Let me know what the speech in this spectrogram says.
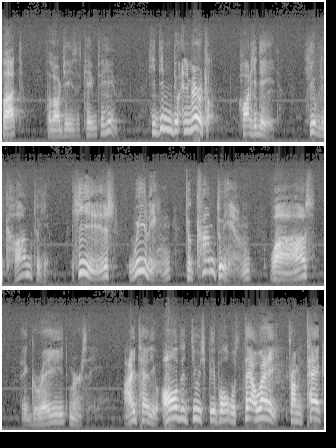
But the Lord Jesus came to him. He didn't do any miracle. What he did, he would come to him. He is willing to come to him was a great mercy. I tell you, all the Jewish people would stay away from a tax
